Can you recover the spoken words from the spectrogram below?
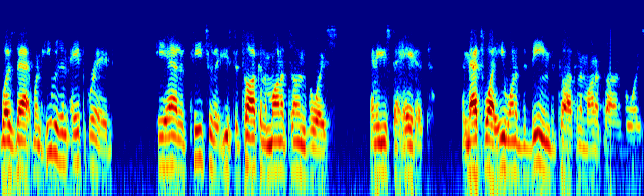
was that when he was in eighth grade, he had a teacher that used to talk in a monotone voice, and he used to hate it, and that's why he wanted the dean to talk in a monotone voice,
